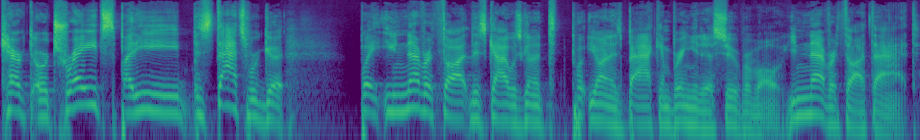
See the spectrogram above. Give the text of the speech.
character or traits, but he his stats were good. But you never thought this guy was going to put you on his back and bring you to a Super Bowl. You never thought that,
